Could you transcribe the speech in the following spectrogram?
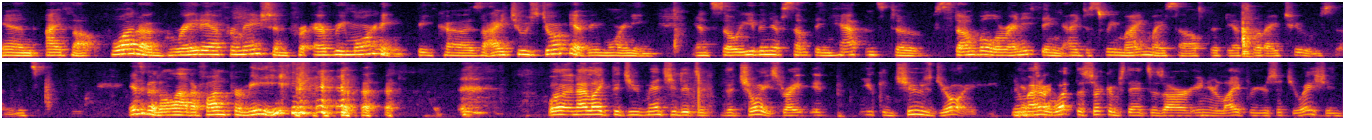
And I thought, what a great affirmation for every morning because I choose joy every morning. And so even if something happens to stumble or anything, I just remind myself that that's what I choose. And it's it's been a lot of fun for me. Well, and I like that you mentioned it's a, the choice, right? It you can choose joy, no That's matter right. what the circumstances are in your life or your situation.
